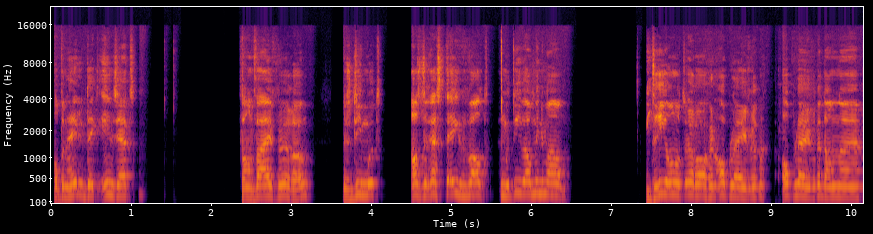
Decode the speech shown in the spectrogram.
op een hele dik inzet van 5 euro. Dus die moet, als de rest tegenvalt, moet die wel minimaal 300 euro gaan opleveren, opleveren dan. Uh,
